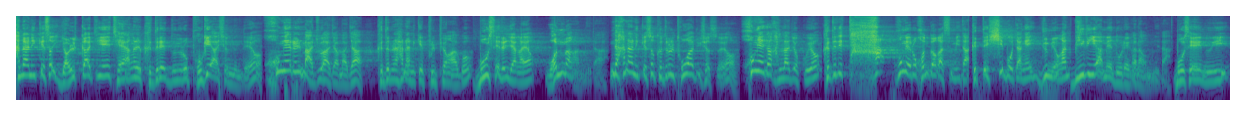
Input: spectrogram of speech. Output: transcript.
하나님께서 열 가지의 재앙을 그들의 눈으로 보게 하셨는데요. 홍해를 마주하자마자 그들은 하나님께 불평하고 모세를 향하여 원망합니다. 근데 하나님께서 그들을 도와주셨어요. 홍해가 갈라졌고요. 그들이 다 홍해로 건너갔습니다. 그때 15장에 유명한 미리암의 노래가 나옵니다. 모세의 누이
